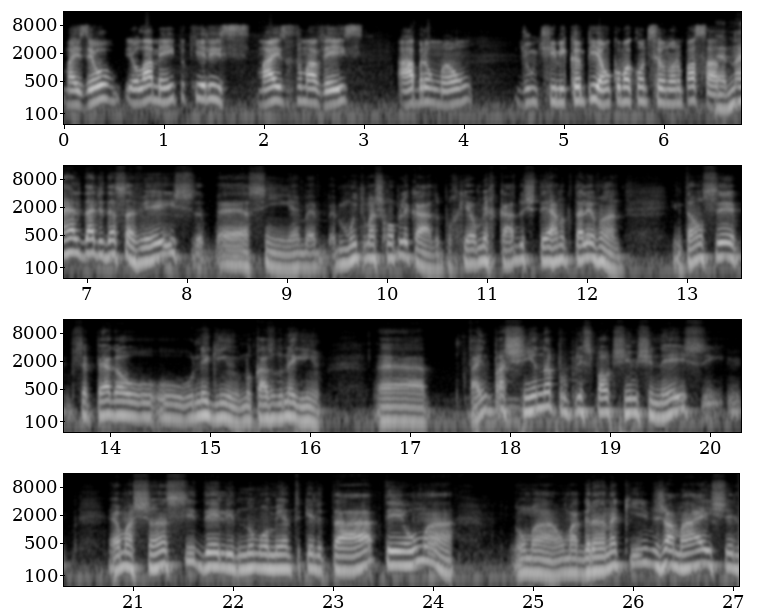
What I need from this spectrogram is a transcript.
mas eu, eu lamento que eles mais uma vez abram mão de um time campeão como aconteceu no ano passado. É, na realidade dessa vez é assim é, é, muito mais complicado porque é o mercado externo que está levando. Então você pega o, o, o, neguinho, no caso do neguinho, é, Tá indo para a China, para o principal time chinês. é uma chance dele, no momento que ele tá, ter uma, uma, uma grana que jamais ele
